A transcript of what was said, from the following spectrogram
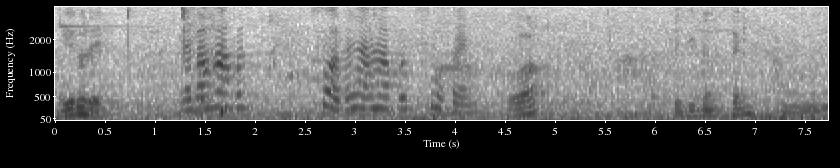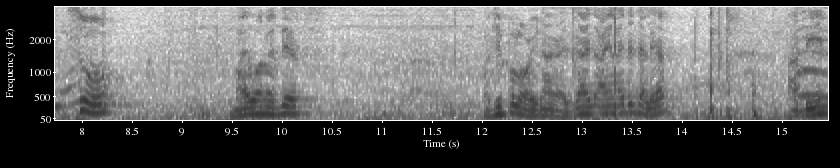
What you do there? About half a salt and half a smoker. What? Okay, this thing. So, my one of this. What you pull now, guys? Guys, I like to tell you. I'm being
